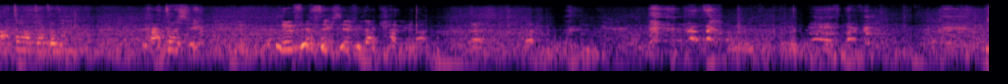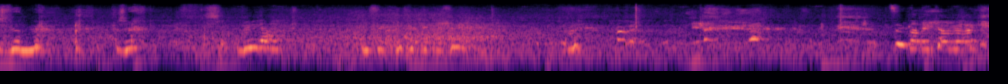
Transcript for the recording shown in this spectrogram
Attends, attends, attends. Attends, je vais... Le pire, c'est que j'ai vu la caméra. Je viens de me... Je... Lui, là, il s'est découpé. C'est dans les caméras que. T'es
